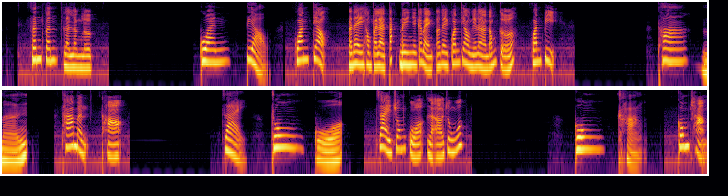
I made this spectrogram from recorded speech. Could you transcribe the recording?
Phân phân là lần lượt. Quan tiệu. Quan tiệu. Ở đây không phải là tắt đi nha các bạn. Ở đây quan tiệu nghĩa là đóng cửa. Quan bị tha mẫn tha mẫn họ. Tại Trung Quốc tại Trung Quốc là ở Trung Quốc. Công trạng. Công trạng.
